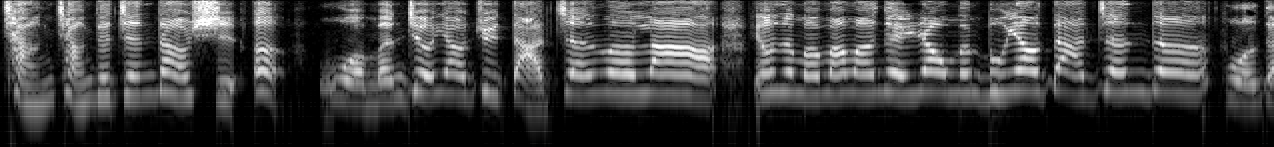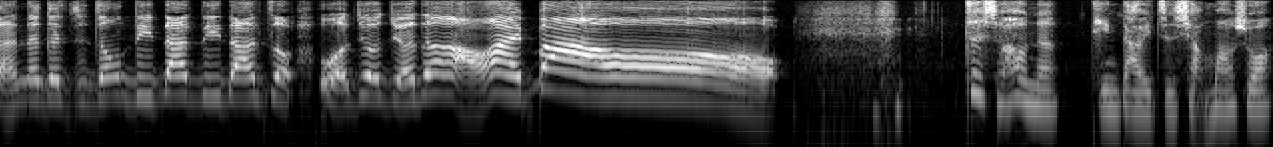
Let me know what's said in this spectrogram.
长长的针到十二，我们就要去打针了啦！有什么方法可以让我们不要打针的？我看那个时钟滴答滴答走，我就觉得好害怕哦。这时候呢，听到一只小猫说：‘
